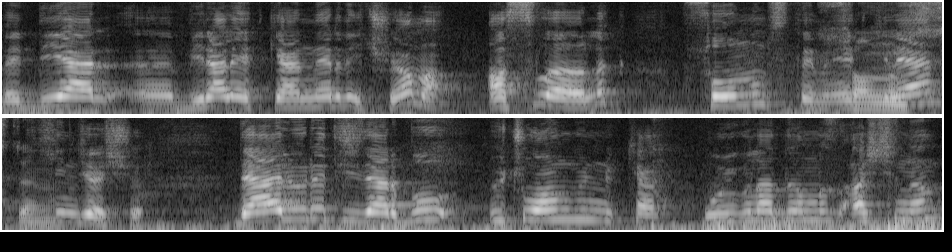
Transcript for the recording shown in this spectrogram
ve diğer e, viral etkenleri de içiyor ama asıl ağırlık solunum sistemini Solunum etkileyen sistemi. ikinci aşı. Değerli üreticiler bu 3-10 günlükken uyguladığımız aşının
